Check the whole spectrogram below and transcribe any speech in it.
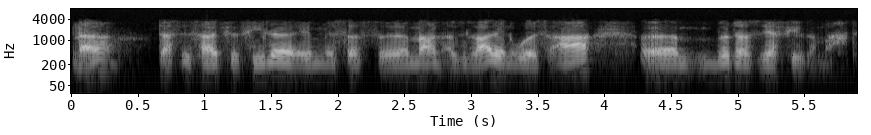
Na, das ist halt für viele eben ist das äh, machen also gerade in den USA äh, wird das sehr viel gemacht.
